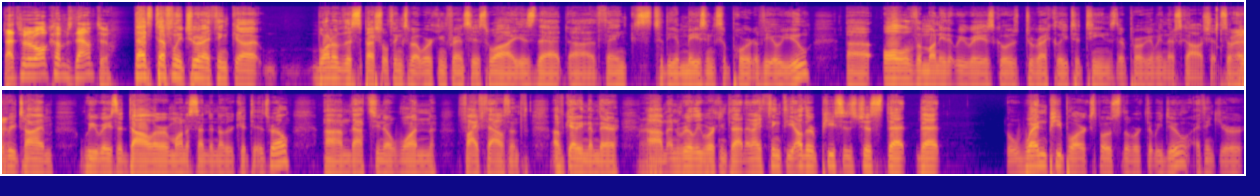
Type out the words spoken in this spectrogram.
that's what it all comes down to. That's definitely true. And I think uh, one of the special things about working for NCSY is that uh, thanks to the amazing support of the OU, uh, all of the money that we raise goes directly to teens, their programming, their scholarships. So Right. every time we raise a dollar and want to send another kid to Israel, um, that's you know one five thousandth of getting them there, um, and really working to that. And I think the other piece is just that that when people are exposed to the work that we do, I think you're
